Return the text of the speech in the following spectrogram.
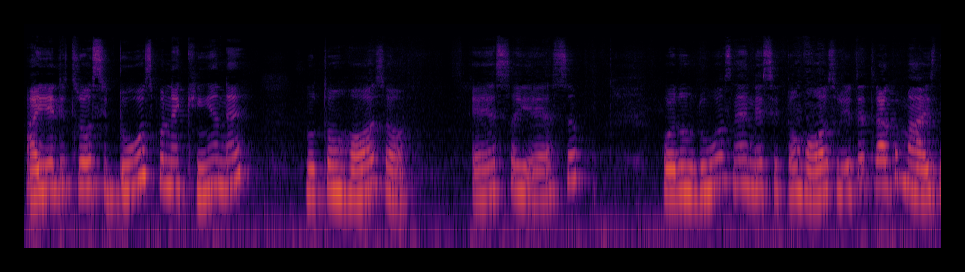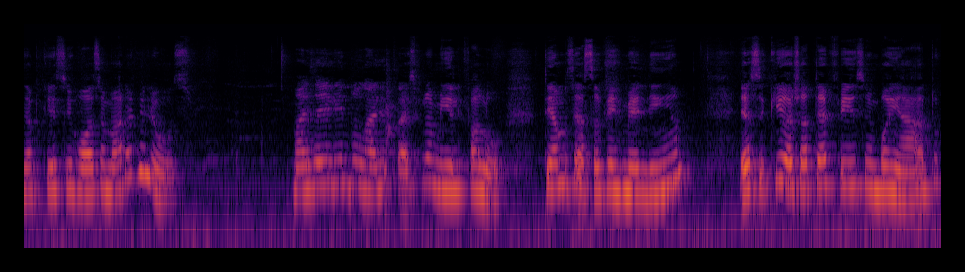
Aí ele trouxe duas bonequinhas, né? No tom rosa, ó essa e essa. Foram duas, né, nesse tom rosa. Podia ter trago mais, né, porque esse rosa é maravilhoso. Mas aí, lindo lá, ele traz pra mim, ele falou. Temos essa vermelhinha. Essa aqui eu já até fiz um banhado.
